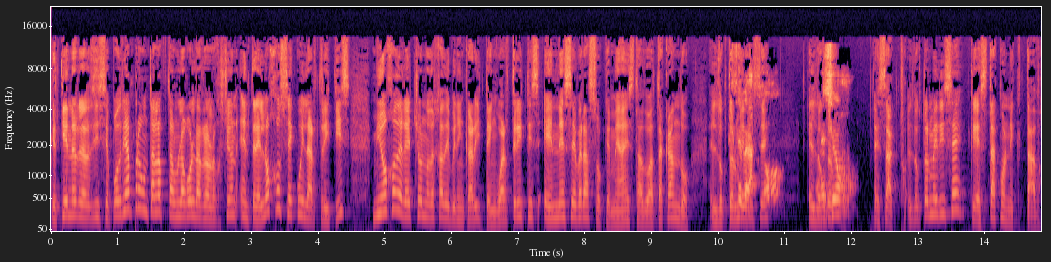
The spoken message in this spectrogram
que tiene, dice, ¿podrían preguntarle al oftalmólogo la relación entre el ojo seco y la artritis? Mi ojo derecho no deja de brincar y tengo artritis en ese brazo que me ha estado atacando. El doctor me dice... El doctor, Exacto. El doctor me dice que está conectado.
